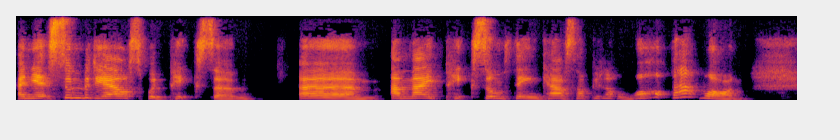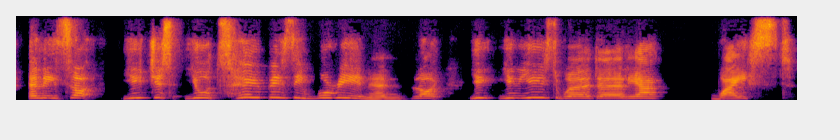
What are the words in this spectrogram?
And yet somebody else would pick some um, and they'd pick something else. And I'd be like, what? That one? And it's like you just you're too busy worrying and like you you used a word earlier, waste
